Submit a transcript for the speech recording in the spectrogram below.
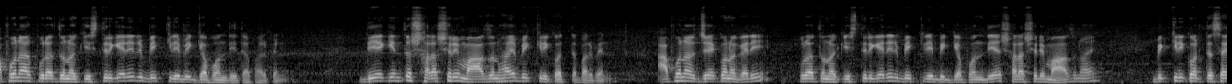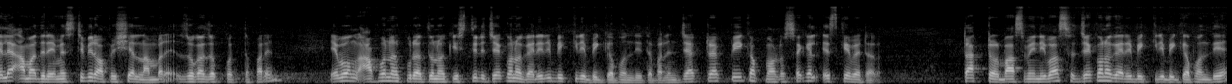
আপনার পুরাতন কিস্তির গাড়ির বিক্রি বিজ্ঞাপন দিতে পারবেন। দিয়ে কিন্তু সরাসরি মহাজন হয়ে বিক্রি করতে পারবেন। আপনার যে কোনো গাড়ি পুরাতন কিস্তির গাড়ির বিক্রি বিজ্ঞাপন দিয়ে সরাসরি মহাজন হয় বিক্রি করতে চাইলে আমাদের এম এস টিভির অফিসিয়াল নাম্বারে যোগাযোগ করতে পারেন এবং আপনার পুরাতন কিস্তির যে কোনো গাড়ির বিক্রি বিজ্ঞাপন দিতে পারেন। Jack truck pickup motorcycle, excavator, tractor, bus mini bus যে কোনো গাড়ির বিক্রি বিজ্ঞাপন দিয়ে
